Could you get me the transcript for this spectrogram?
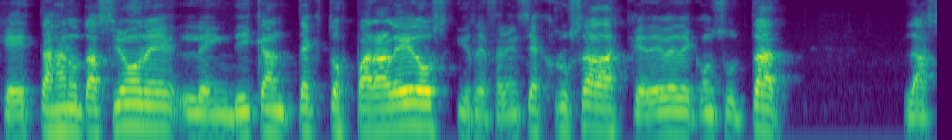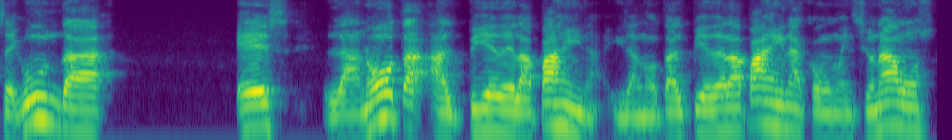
que estas anotaciones le indican textos paralelos y referencias cruzadas que debe de consultar. La segunda es la nota al pie de la página y la nota al pie de la página, como mencionamos,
